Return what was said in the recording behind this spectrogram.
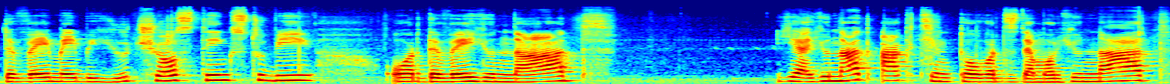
the way maybe you chose things to be or the way you're not yeah you're not acting towards them or you're not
